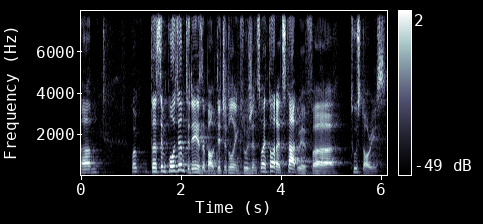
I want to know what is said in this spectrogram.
Um, well, the symposium today is about digital inclusion, so I thought I'd start with uh, two stories.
